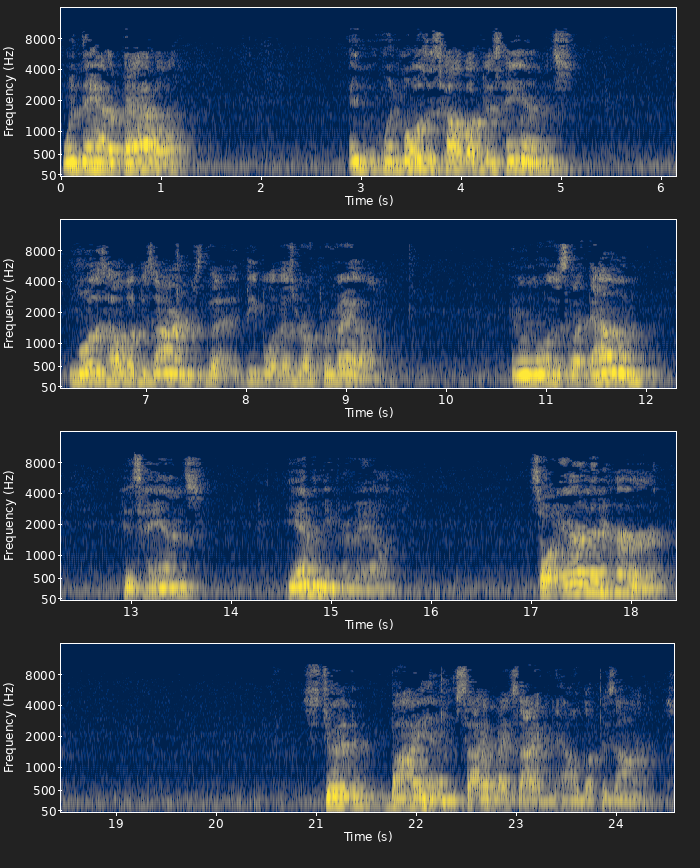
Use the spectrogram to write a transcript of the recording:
when they had a battle And when Moses held up his hands, Moses held up his arms, the people of Israel prevailed. And when Moses let down his hands, the enemy prevailed. So Aaron and Hur stood by him side by side and held up his arms.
